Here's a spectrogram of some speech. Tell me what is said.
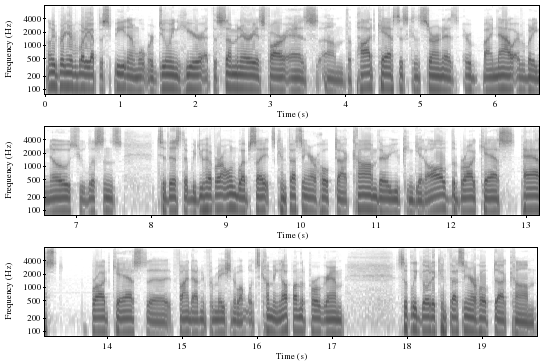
Let me bring everybody up to speed on what we're doing here at the seminary as far as um, the podcast is concerned. As er, by now, everybody knows who listens to this that we do have our own website. It's confessingourhope.com. There you can get all the broadcasts, past broadcasts, uh, find out information about what's coming up on the program. Simply go to confessingourhope.com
